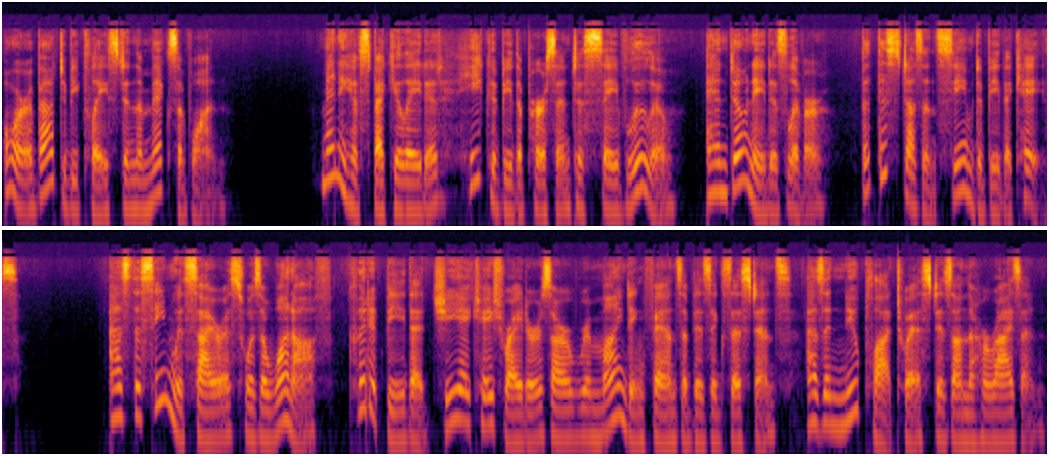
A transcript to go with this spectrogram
or about to be placed in the mix of one. Many have speculated he could be the person to save Lulu and donate his liver, but this doesn't seem to be the case. As the scene with Cyrus was a one off, could it be that GHH writers are reminding fans of his existence as a new plot twist is on the horizon?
